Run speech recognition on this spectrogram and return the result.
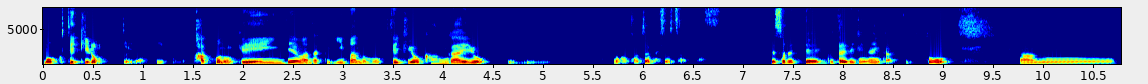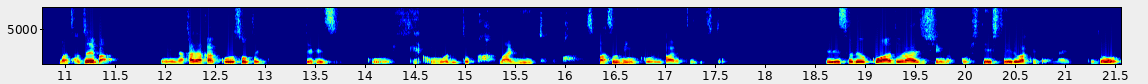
目的論と言われている。過去の原因ではなく、今の目的を考えようっていうのが例えば一つあります。で、それって具体的に何かっていうと、あのー、まあ、例えば、えー、なかなかこう、外に出れず、こう、引きこもりとか、まあ、ニートとか、まあ、そういうふうにこう呼ばれている人で、それをこうアドラー自身がこう否定しているわけではないんだけど、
